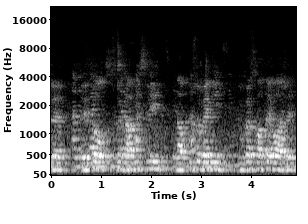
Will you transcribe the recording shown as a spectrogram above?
že je to, jsme závislí na působení Ducha Svatého a že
